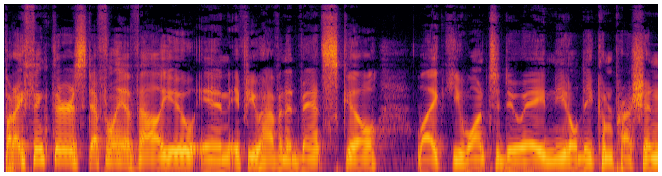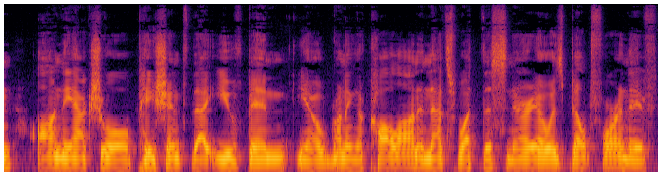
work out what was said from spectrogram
But I think there's definitely a value in if you have an advanced skill, like you want to do a needle decompression on the actual patient that you've been, you know, running a call on, and that's what the scenario is built for, and they've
